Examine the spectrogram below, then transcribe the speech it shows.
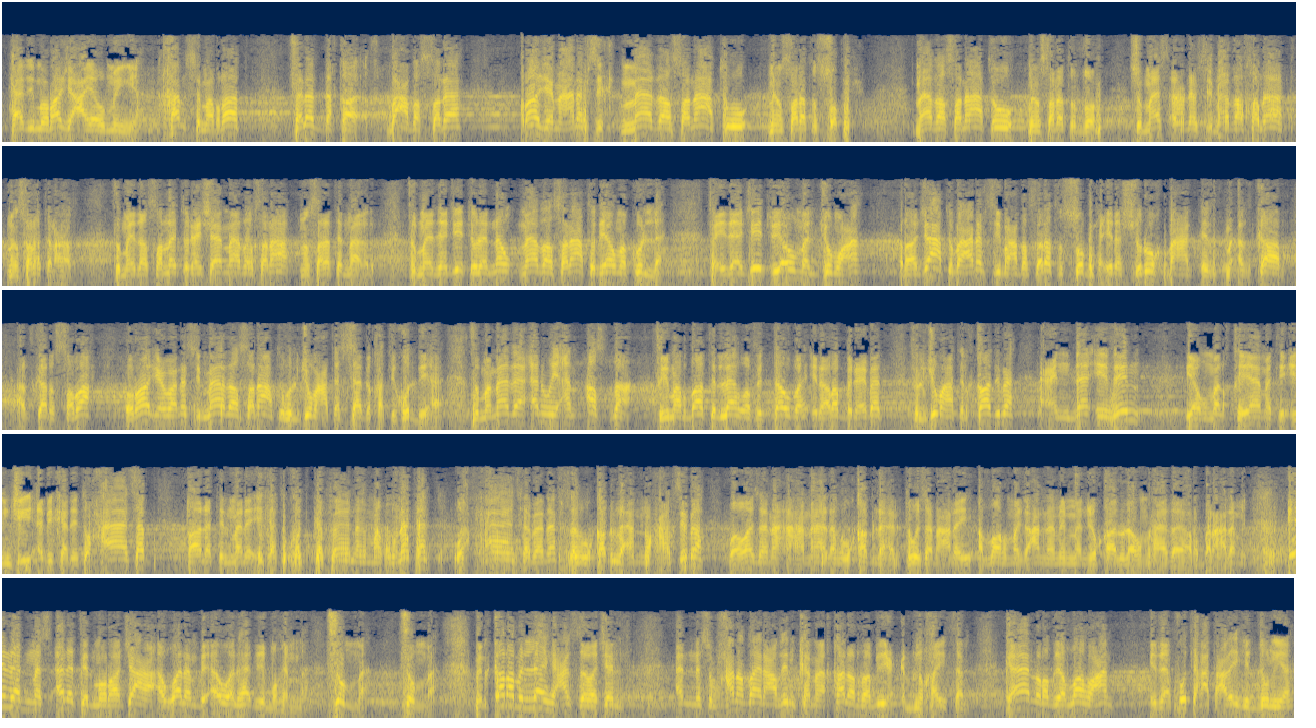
هذه مراجعة يومية. خمس مرات ثلاث دقائق. بعد الصلاة راجع مع نفسك ماذا صنعت من صلاة الصبح. ماذا صنعت من صلاة الظهر؟ ثم أسأل نفسي ماذا صنعت من صلاة العصر؟ ثم إذا صليت العشاء ماذا صنعت من صلاة المغرب؟ ثم إذا جئت إلى النوم ماذا صنعت اليوم كله؟ فإذا جئت يوم الجمعة راجعت مع نفسي بعد صلاة الصبح إلى الشروق مع اذكار أذكار الصباح أراجع مع نفسي ماذا صنعته الجمعة السابقة كلها. ثم ماذا أنوي أن أصنع في مرضاة الله وفي التوبة إلى رب العباد في الجمعة القادمة؟ عندئذ يوم القيامة إن جيء بك لتحاسب قالت الملائكة قد كفانا مؤونته وحاسب نفسه قبل أن نحاسبه ووزن أعماله قبل أن توزن عليه. اللهم اجعلنا ممن يقال لهم هذا يا رب العالمين. إذا مسألة المراجعة اولا بأول هذه مهمة. ثم ثم من كرم الله عز وجل أن سبحان الله العظيم كما قال الربيع بن خيثم كان رضي الله عنه إذا فتحت عليه الدنيا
